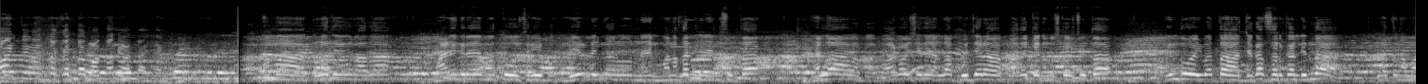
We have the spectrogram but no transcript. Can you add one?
ಮಾಡ್ತೇವೆ ಅಂತಕ್ಕಂಥ ಮಾತನ್ನು ಹೇಳ್ತಾ ಇದ್ದೇವೆ ನಮ್ಮ ಕುಲದೇವರಾದ ಮಾಣಿಂಗ್ರೆ ಮತ್ತು ಶ್ರೀ ಬೀರಲಿಂಗರು ಮನದಲ್ಲಿ ನೆನೆಸುತ್ತಾ ಎಲ್ಲ ಭಾಗವಹಿಸಿದ ಎಲ್ಲ ಪೂಜ್ಯರ ಪಾದಕ್ಕೆ ನಮಸ್ಕರಿಸುತ್ತಾ ಇಂದು ಇವತ್ತು ಜಗತ್ ಸರ್ಕಲ್ನಿಂದ ಇವತ್ತು ನಮ್ಮ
